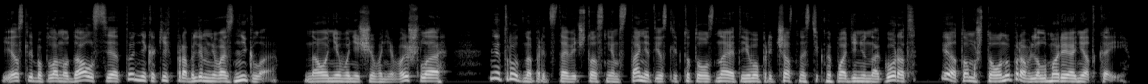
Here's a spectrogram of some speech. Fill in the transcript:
Если бы план удался, то никаких проблем не возникло, но у него ничего не вышло. Нетрудно представить, что с ним станет, если кто-то узнает о его причастности к нападению на город и о том, что он управлял марионеткой.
